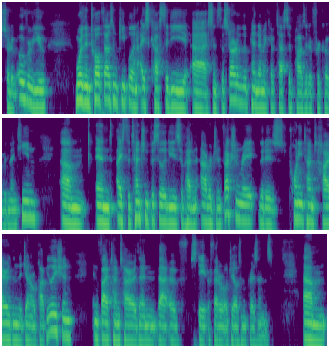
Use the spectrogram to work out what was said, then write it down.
sort of overview, more than 12,000 people in ICE custody uh, since the start of the pandemic have tested positive for COVID-19. Um, and ICE detention facilities have had an average infection rate that is 20 times higher than the general population and five times higher than that of state or federal jails and prisons. Um,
